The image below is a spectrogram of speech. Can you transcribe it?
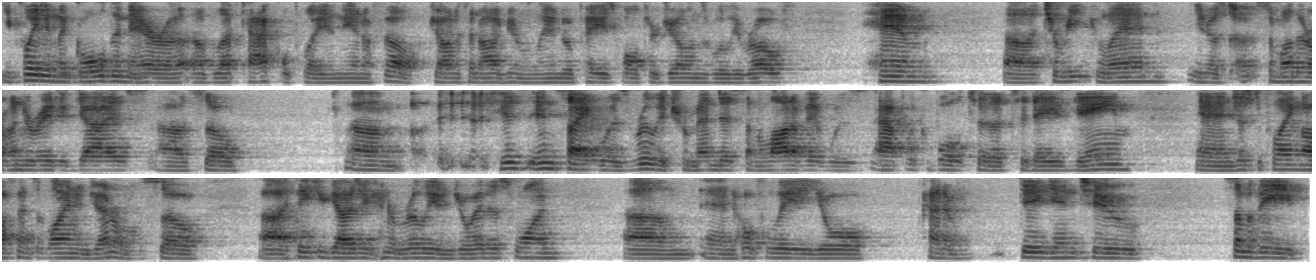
he played in the golden era of left tackle play in the NFL. Jonathan Ogden, Orlando Pace, Walter Jones, Willie Roaf, him, uh, Tarik Glenn, you know, some other underrated guys. Uh, so um, his insight was really tremendous, and a lot of it was applicable to today's game and just to playing offensive line in general. So uh, I think you guys are going to really enjoy this one, um, and hopefully you'll kind of dig into some of the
